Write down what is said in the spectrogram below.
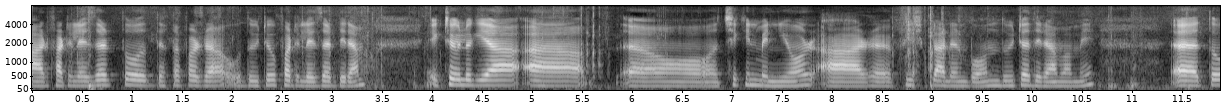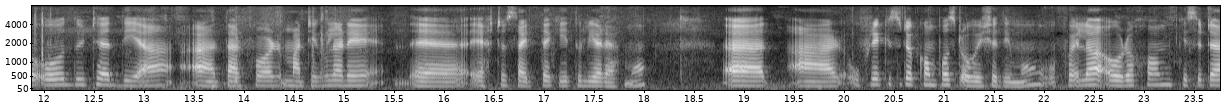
আর ফার্টিলাইজার তো দেখতে পাররা, ও দুইটাও ফার্টিলাইজার দিলাম। একটা হইল গিয়া চিকেন মেনিওর আর ফিশ প্লাড অ্যান্ড বন দুইটা দিলাম আমি। তো ও দুইটা দিয়া তারপর মাটিগুলারে একটু সাইড থেকে তুলিয়া আহ, আর উপরে কিছুটা কম্পোস্ট অবশ্যই দিমু। ফেলা ওরকম কিছুটা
